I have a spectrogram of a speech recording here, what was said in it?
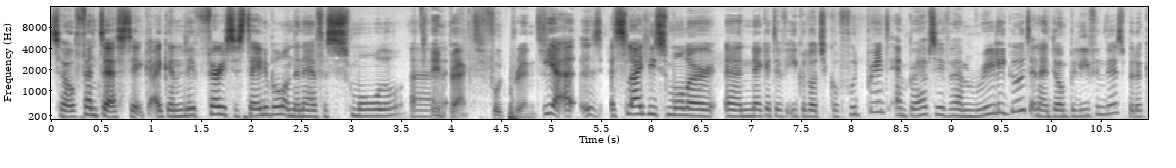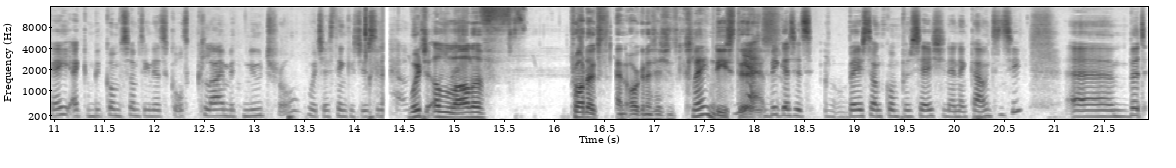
So fantastic! I can live very sustainable, and then I have a small uh, impact footprint. Yeah, a, a slightly smaller uh, negative ecological footprint. And perhaps if I'm really good, and I don't believe in this, but okay, I can become something that's called climate neutral, which I think is just which a lot of products and organizations claim these days. Yeah, because it's based on compensation and accountancy. Um, but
